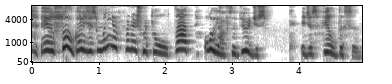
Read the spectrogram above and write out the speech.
And so guys, just when you're finished with all that, all you have to do is just is just fill this in.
